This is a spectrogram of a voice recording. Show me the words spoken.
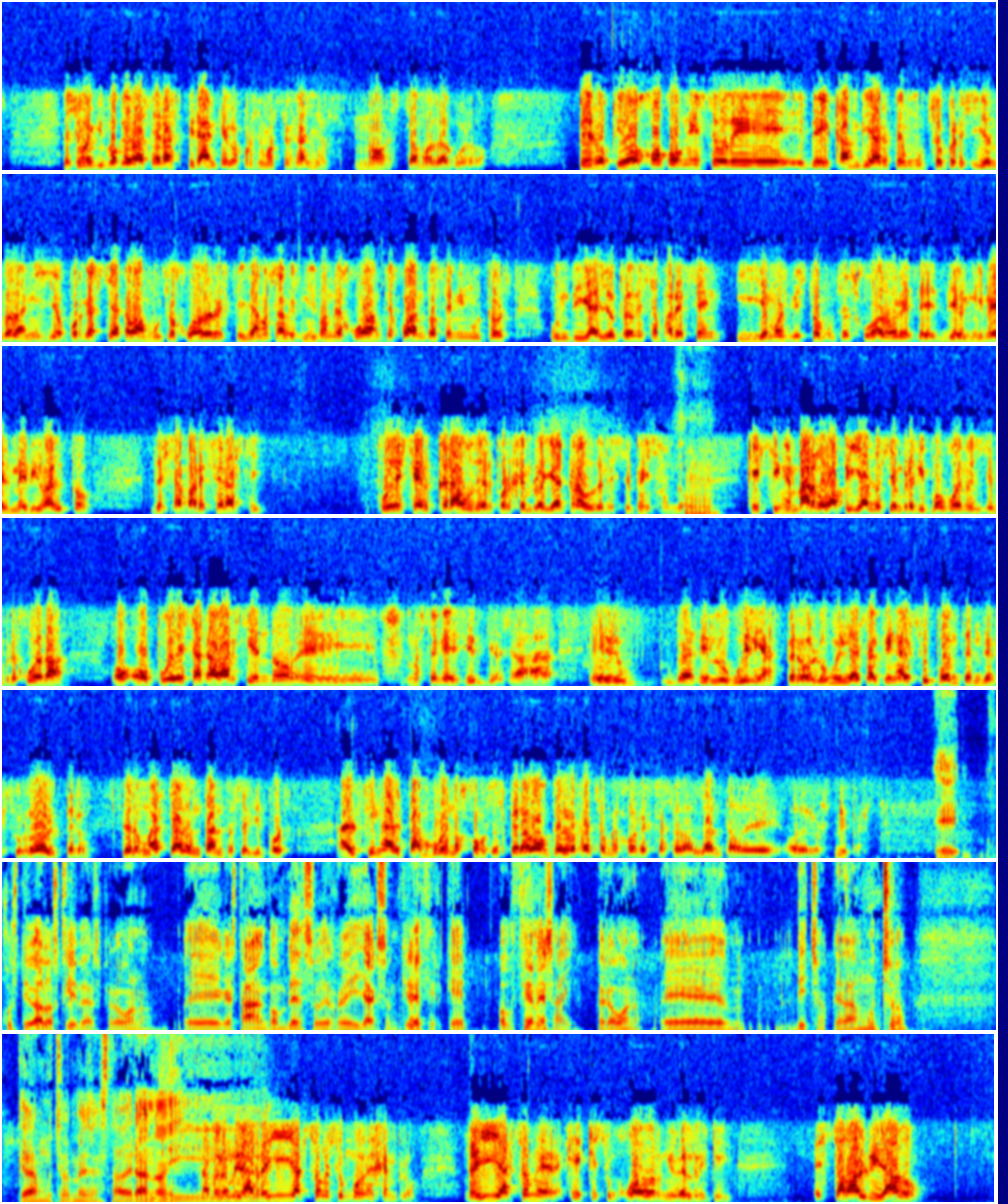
¿Es un equipo que va a ser aspirante en los próximos tres años? No, estamos de acuerdo. Pero que ojo con eso de, de cambiarte mucho persiguiendo el anillo, porque así acaban muchos jugadores que ya no sabes ni dónde juegan, que juegan 12 minutos un día y otro desaparecen. Y hemos visto muchos jugadores de, de nivel medio alto desaparecer así. Puede ser Crowder, por ejemplo, ya Crowder, estoy pensando, que sin embargo va pillando siempre equipos buenos y siempre juega, o, o puedes acabar siendo, eh, no sé qué decirte, o sea, eh, voy a decir Lou Williams, pero Lou Williams al final supo entender su rol, pero, pero no ha estado en tantos equipos al final tan buenos como se esperaba, aunque los ha hecho mejores, caso de Atlanta o de, o de los Clippers. Eh, justo iba a los Clippers, pero bueno, eh, que estaban con Bledsoe y Reggie Jackson. Quiero decir que opciones hay, pero bueno, eh, dicho, queda mucho, quedan muchos meses hasta verano y... No, pero mira, Reggie Jackson es un buen ejemplo. Reggie Jackson, eh, que, que es un jugador nivel Ricky, estaba olvidado.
